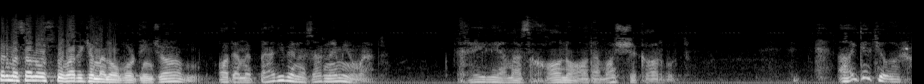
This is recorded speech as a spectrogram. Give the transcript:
مثلا استواری که من آورد اینجا آدم بدی به نظر نمی اومد خیلی هم از خان و آدماش شکار بود. آی دکتر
